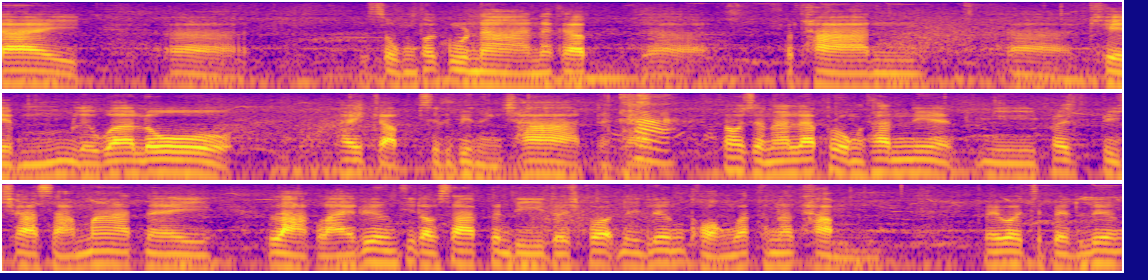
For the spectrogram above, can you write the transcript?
ได้เอ่อทรงพระกรุณานะครับเอ่อประทานเอ่อเข็มหรือว่าโล่ให้กับศิลปินแห่งชาตินะครับค่ะ นอกจากนั้นแล้วพระองค์ท่านเนี่ยมีพระปรีชาสามารถในหลากหลายเรื่องที่เราทราบกันดี โดยเฉพาะในเรื่องของวัฒนธรรม ไม่ว่าจะเป็นเรื่อง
